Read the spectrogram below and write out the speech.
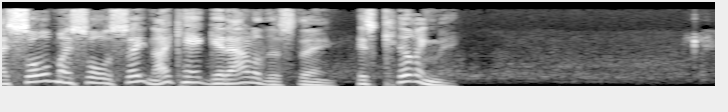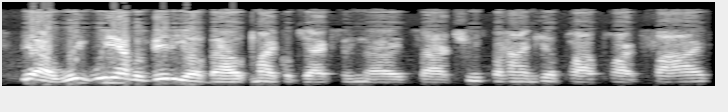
I sold my soul to Satan. I can't get out of this thing. It's killing me. Yeah, we, we have a video about Michael Jackson. Uh, it's our Truth Behind Hip Hop Part 5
